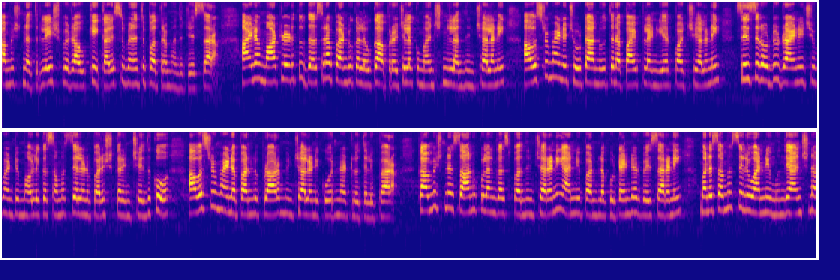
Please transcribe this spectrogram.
కమిషనర్ త్రిలేశ్వర్ రావుకి కలిసి వినతి పత్రం అందజేశారు. ఆయన మాట్లాడుతూ దసరా పండుగలోగా ప్రజలకు మంచినీళ్ళు అందించాలని అవసరమైన చోట నూతన పైప్ లైన్ ఏర్పాటు చేయాలని సీసీ రోడ్డు డ్రైనేజీ వంటి మౌలిక సమస్యలను పరిష్కరించేందుకు అవసరమైన పనులు ప్రారంభించాలని కోరినట్లు తెలిపారు. కమిషనర్ సానుకూలంగా స్పందించారని అన్ని పనులకు టెండర్ వేశారని మన సమస్యలు అన్ని ముందే అంచనా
